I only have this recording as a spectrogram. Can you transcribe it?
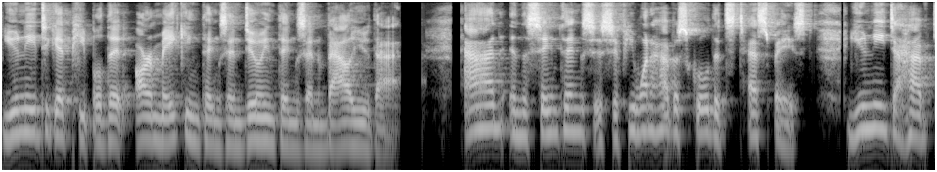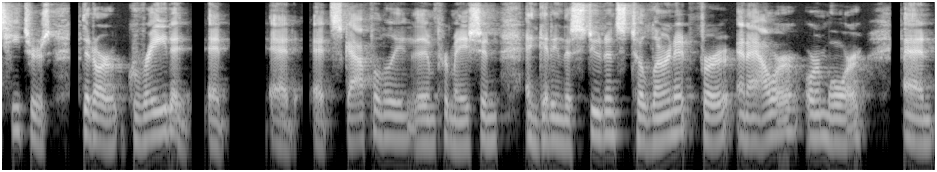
you need to get people that are making things and doing things and value that. And in the same things is if you want to have a school that's test based, you need to have teachers that are great at, at at, at scaffolding the information and getting the students to learn it for an hour or more and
